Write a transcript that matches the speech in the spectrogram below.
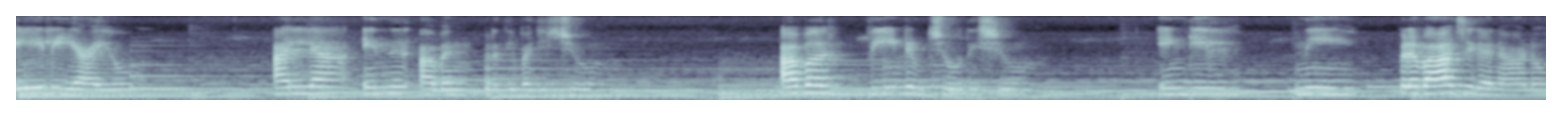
ഏലിയായോ. അല്ല എന്ന് അവൻ പ്രതിവചിച്ചു അവർ വീണ്ടും ചോദിച്ചു എങ്കിൽ നീ പ്രവാചകനാണോ?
